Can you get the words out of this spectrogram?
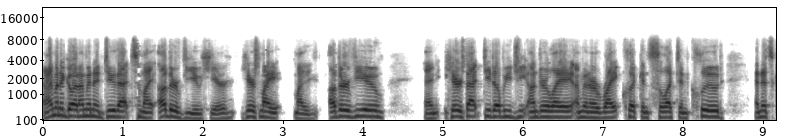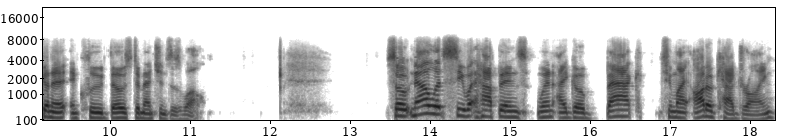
And I'm going to go and I'm going to do that to my other view here. Here's my, my other view. And here's that DWG underlay. I'm going to right click and select include, and it's going to include those dimensions as well. So now let's see what happens when I go back to my AutoCAD drawing.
